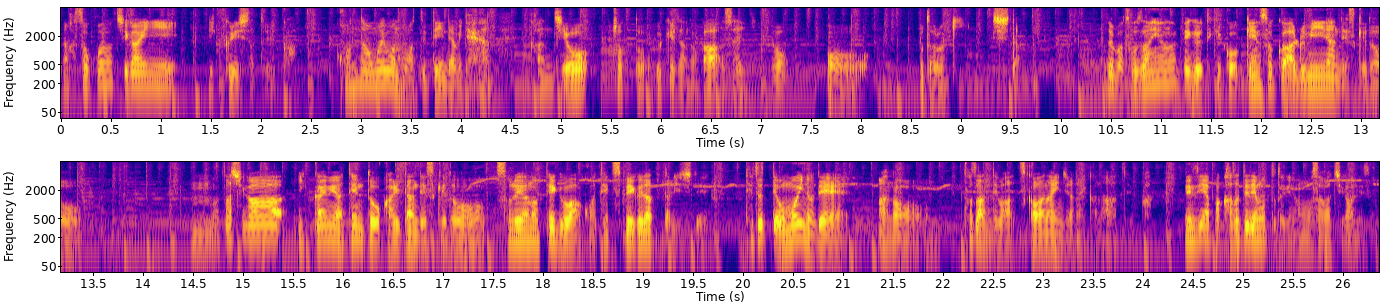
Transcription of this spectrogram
なんかそこの違いにびっくりしたというか、こんな重いもの持ってっていいんだみたいな感じをちょっと受けたのが最近の驚きでした。例えば登山用のペグって結構原則アルミなんですけど、うん、私が1回目はテントを借りたんですけど、それ用のペグはこう鉄ペグだったりして、鉄って重いので、あの、登山では使わないんじゃないかなというか、全然やっぱ片手で持った時の重さが違うんですよ。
